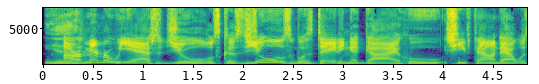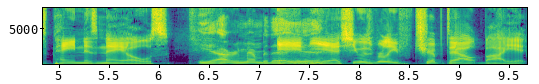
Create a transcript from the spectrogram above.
Yeah. I remember we asked Jules, because Jules was dating a guy who she found out was painting his nails. Yeah, I remember that. And yeah. yeah, she was really tripped out by it.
